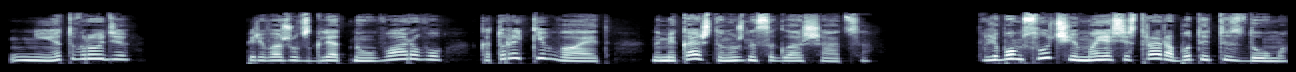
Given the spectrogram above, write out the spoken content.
Нет, вроде. Перевожу взгляд на Уварову, которая кивает, намекая, что нужно соглашаться. В любом случае, моя сестра работает из дома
